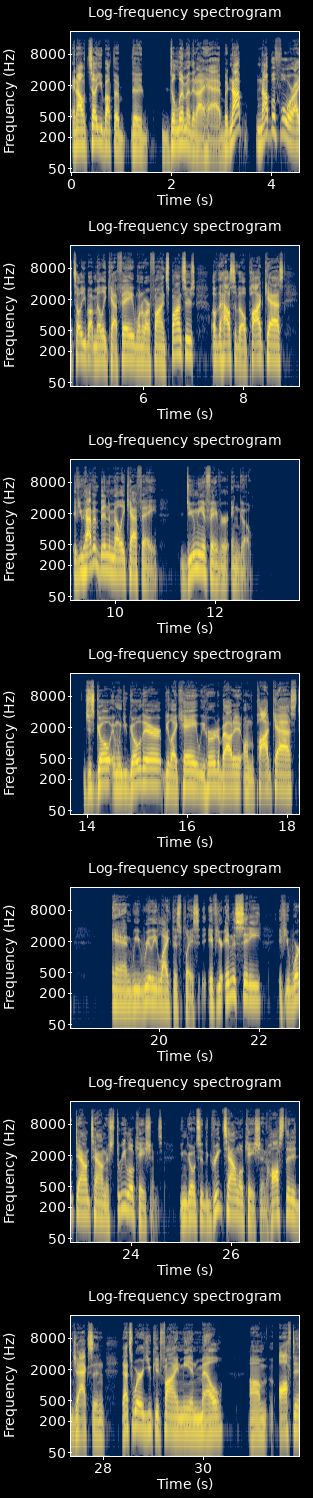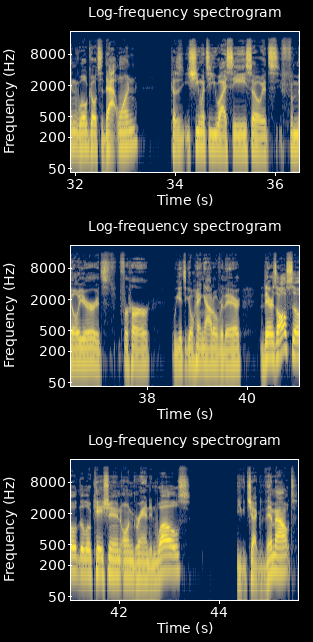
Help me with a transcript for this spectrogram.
and I'll tell you about the the dilemma that I had, but not not before I tell you about Meli Cafe, one of our fine sponsors of the House of L podcast. If you haven't been to Meli Cafe, do me a favor and go just go and when you go there be like hey we heard about it on the podcast and we really like this place. If you're in the city if you work downtown there's three locations. You can go to the greek town location Halsted and jackson. That's where you could find me and mel. Um, often we'll go to that one because she went to uic so it's familiar. It's for her. We get to go hang out over there. There's also the location on grand and wells you can check them out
